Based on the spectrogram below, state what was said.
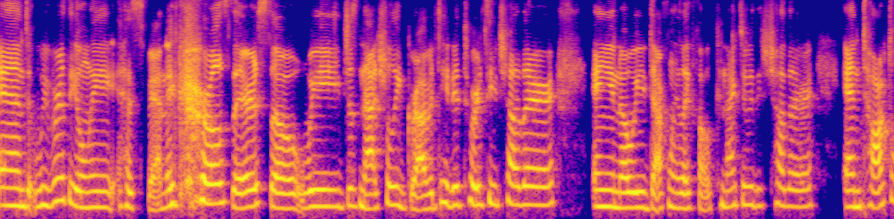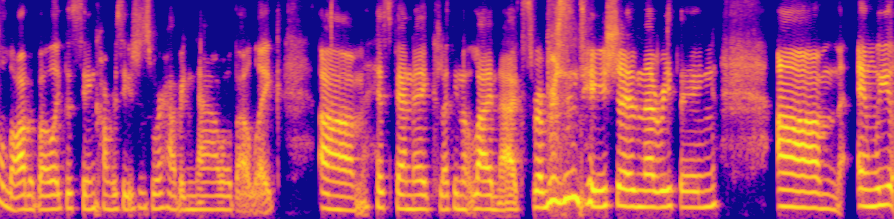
And we were the only Hispanic girls there. So we just naturally gravitated towards each other. And, you know, we definitely like felt connected with each other and talked a lot about like the same conversations we're having now about like um, Hispanic, Latino, Latinx representation and everything. Um, and we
